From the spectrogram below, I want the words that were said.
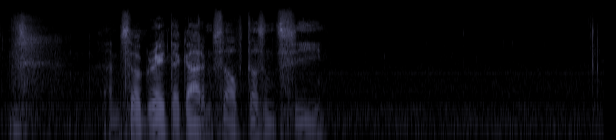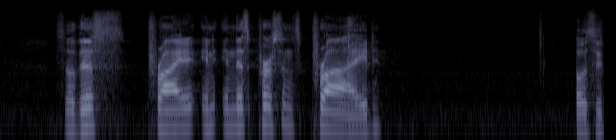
I'm so great that God Himself doesn't see. So, this pride, in, in this person's pride, who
